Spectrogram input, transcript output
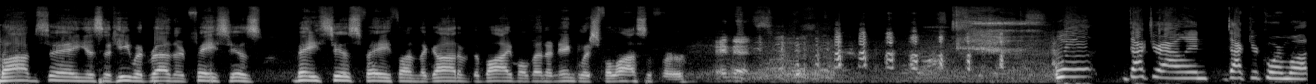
Bob's saying is that he would rather face his base his faith on the God of the Bible than an English philosopher. Amen. well, Dr. Allen, Dr. Cornwall,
